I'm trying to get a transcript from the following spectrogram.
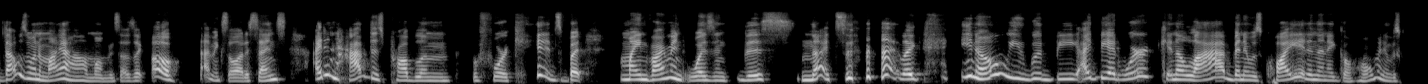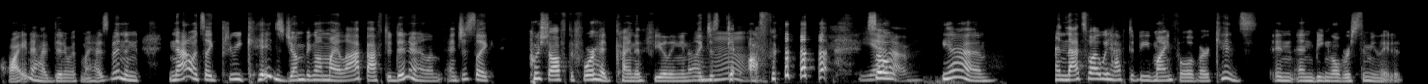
that was one of my aha moments. I was like, oh, that makes a lot of sense. I didn't have this problem before kids, but my environment wasn't this nuts. like, you know, we would be, I'd be at work in a lab and it was quiet. And then I'd go home and it was quiet. And I had dinner with my husband. And now it's like three kids jumping on my lap after dinner and just like push off the forehead kind of feeling, you know, like mm-hmm. just get mm-hmm. off. yeah. So, yeah and that's why we have to be mindful of our kids and and being overstimulated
